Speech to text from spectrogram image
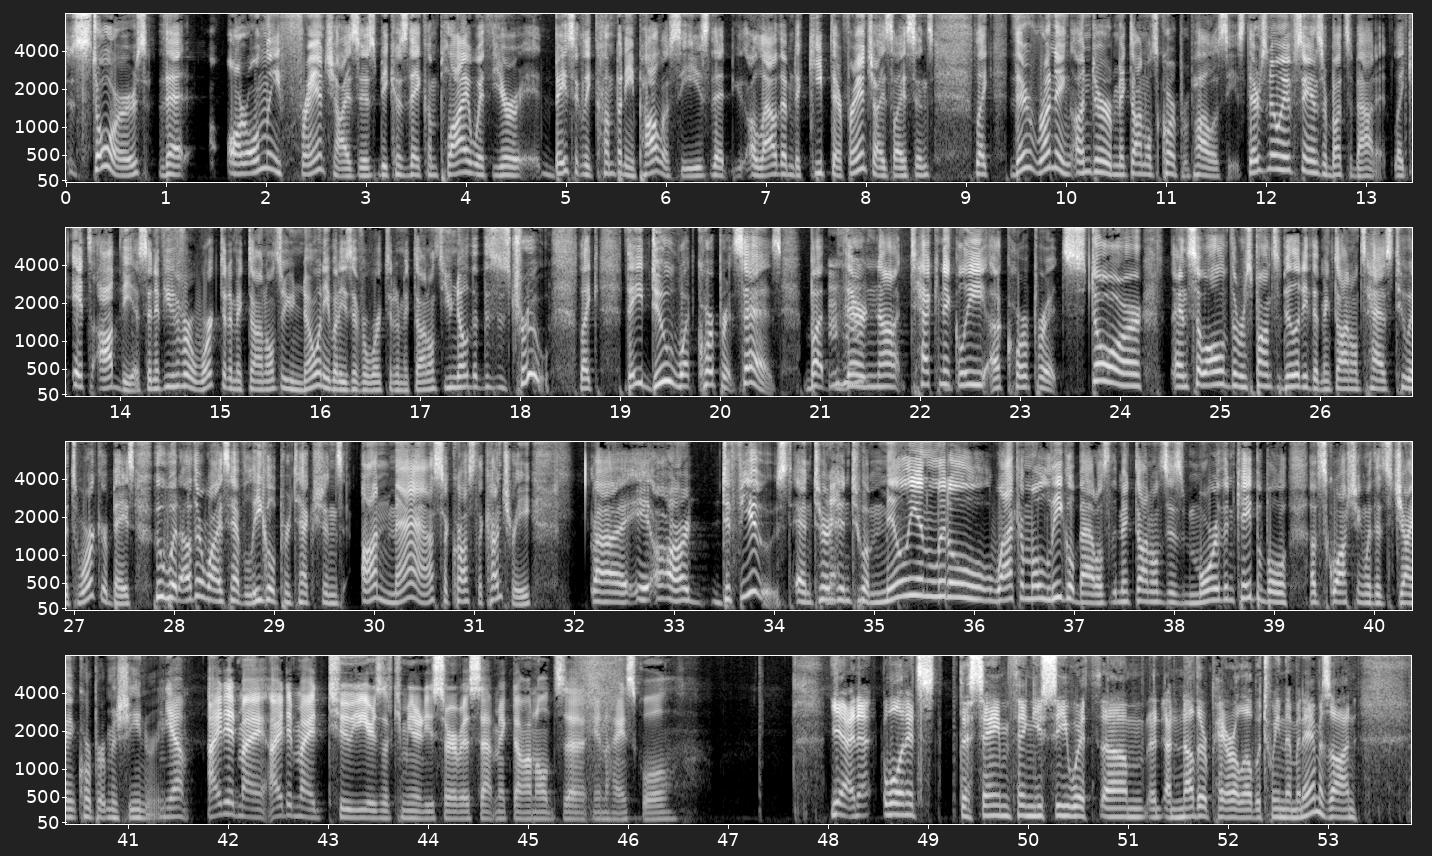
stores that are only franchises because they comply with your basically company policies that allow them to keep their franchise license. Like they're running under McDonald's corporate policies. There's no ifs, ands, or buts about it. Like it's obvious. And if you've ever worked at a McDonald's or you know anybody's who's ever worked at a McDonald's, you know that this is true. Like they do what corporate says, but mm-hmm. they're not technically a corporate store. And so all of the responsibility that McDonald's has to its worker base, who would otherwise have legal protections en masse across the country, uh, are diffused and turned Ma- into a million little whack-a-mole legal battles that McDonald's is more than capable of squashing with its giant corporate machinery. Yeah. I did my I did my two years of community service at McDonald's uh, in high school. Yeah, and uh, well, and it's the same thing you see with um, an- another parallel between them and Amazon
